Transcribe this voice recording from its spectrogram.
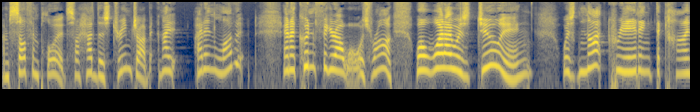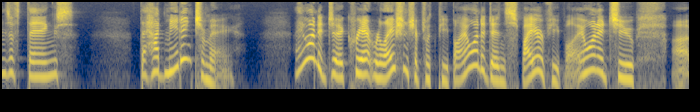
I'm self employed. So I had this dream job, and I, I didn't love it. And I couldn't figure out what was wrong. Well, what I was doing was not creating the kinds of things that had meaning to me. I wanted to create relationships with people. I wanted to inspire people. I wanted to uh,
